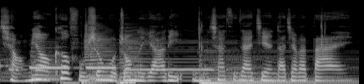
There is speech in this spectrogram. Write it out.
巧妙克服生活中的压力。我们下次再见，大家拜拜。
